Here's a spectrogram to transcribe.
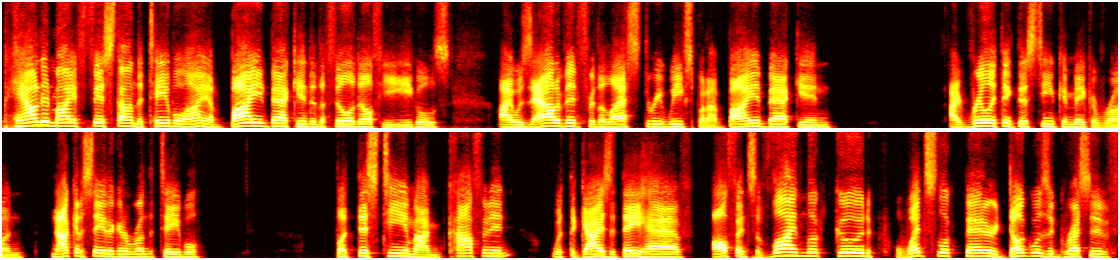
pounded my fist on the table. I am buying back into the Philadelphia Eagles. I was out of it for the last three weeks, but I'm buying back in. I really think this team can make a run. Not going to say they're going to run the table, but this team, I'm confident with the guys that they have. Offensive line looked good. Wentz looked better. Doug was aggressive.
